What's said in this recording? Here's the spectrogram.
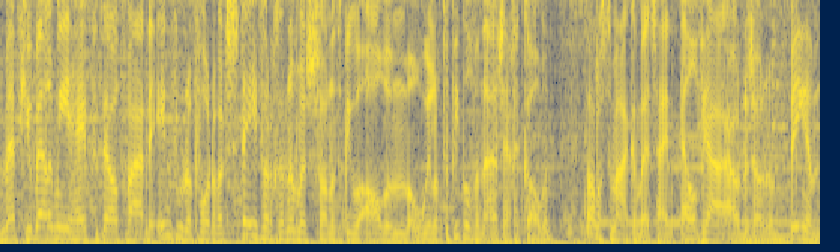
Matthew Bellamy heeft verteld waar de invloeden voor de wat stevige nummers van het nieuwe album Will of the People vandaan zijn gekomen. Het alles te maken met zijn 11 jaar oude zoon Bingham,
